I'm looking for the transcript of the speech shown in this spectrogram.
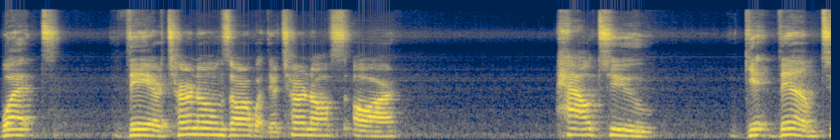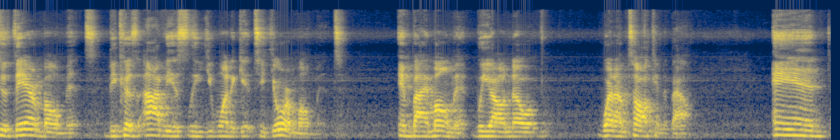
what their turn ons are, what their turn offs are, how to get them to their moment, because obviously you want to get to your moment. And by moment, we all know what I'm talking about. And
